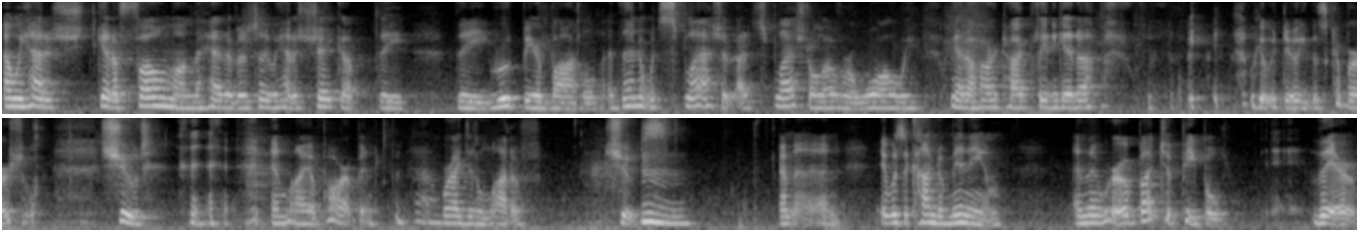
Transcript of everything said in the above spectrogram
And we had to sh- get a foam on the head of it, so we had to shake up the the root beer bottle, and then it would splash. It, it splashed all over a wall. We we had a hard time cleaning it up. we were doing this commercial shoot in my apartment, where I did a lot of shoots, mm. and and it was a condominium, and there were a bunch of people there.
